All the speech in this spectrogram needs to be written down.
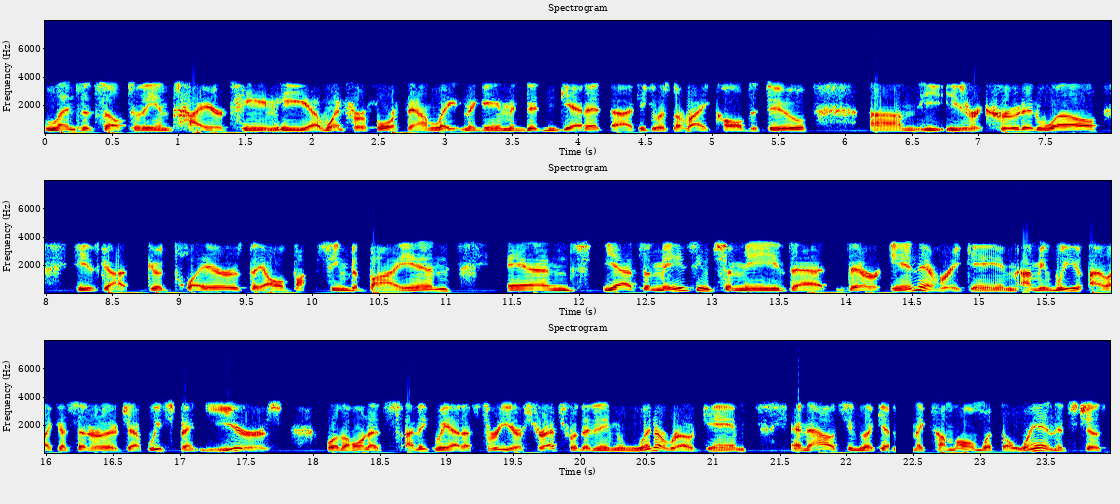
lends itself to the entire team. He uh, went for a fourth down late in the game and didn't get it. Uh, I think it was the right call to do. Um, he, he's recruited well. He's got good players. They all b- seem to buy in. And yeah, it's amazing to me that they're in every game. I mean, we, like I said earlier, Jeff, we spent years where the Hornets, I think we had a three year stretch where they didn't even win a road game. And now it seems like they come home with a win. It's just,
